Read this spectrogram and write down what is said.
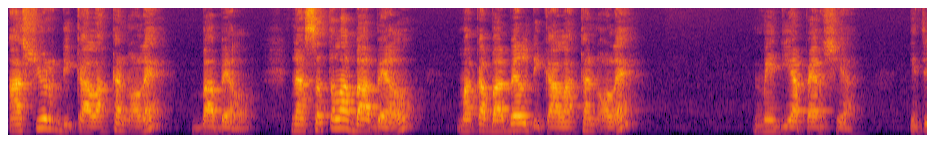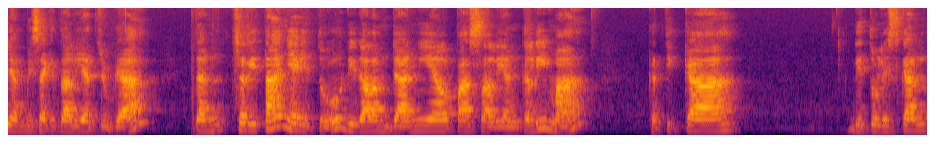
Asyur dikalahkan oleh Babel. Nah, setelah Babel, maka Babel dikalahkan oleh Media Persia. Itu yang bisa kita lihat juga dan ceritanya itu di dalam Daniel pasal yang kelima ketika dituliskan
